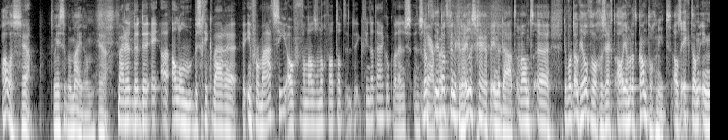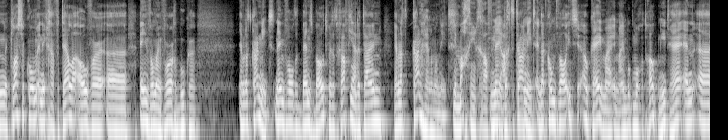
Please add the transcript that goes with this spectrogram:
Alles. Ja. Tenminste, bij mij dan. Ja. Maar de, de, de alom beschikbare informatie over van alles en nog wat, dat, ik vind dat eigenlijk ook wel een, een scherpe. Dat, dat vind ik een hele scherpe, inderdaad. Want uh, er wordt ook heel veel gezegd al, ja, maar dat kan toch niet? Als ik dan in de klasse kom en ik ga vertellen over uh, een van mijn vorige boeken. Ja, maar dat kan niet. Neem bijvoorbeeld het Bens boot met het grafje Ja. in de tuin. Ja, maar dat kan helemaal niet. Je mag geen graf in Nee, dat kan niet. En daar komt wel iets... Oké, maar in mijn boek mocht het er ook niet. Hè? En eh,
